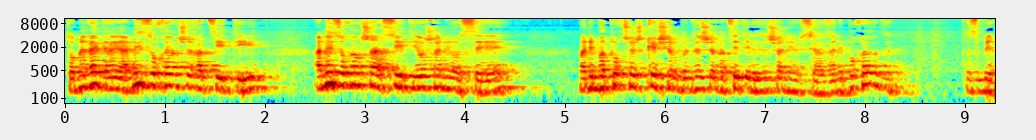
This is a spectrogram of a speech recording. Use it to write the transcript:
אתה אומר, רגע, רגע, אני זוכר שרציתי, אני זוכר שעשיתי או שאני עושה, ואני בטוח שיש קשר בין זה שרציתי לזה שאני עושה, אז אני בוחר את זה. תסביר.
